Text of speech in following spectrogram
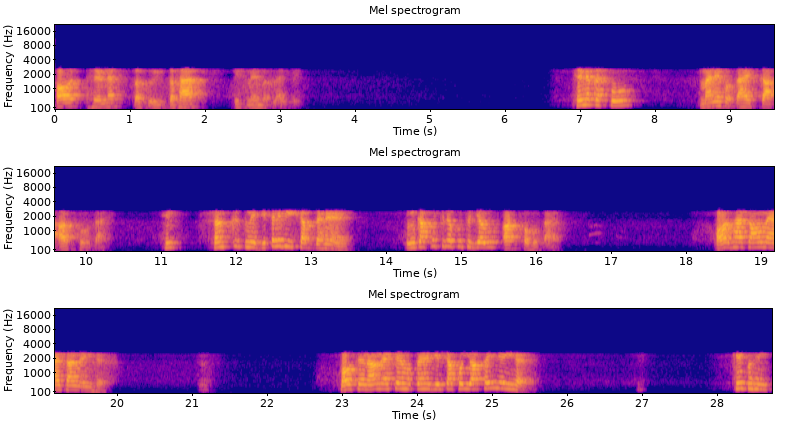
और हिरण्य कथा इसमें बतलाई गई। हिरण्यकशपु माने होता है इसका अर्थ होता है, संस्कृत में जितने भी शब्द हैं, उनका कुछ न कुछ ज़रूर अर्थ होता है। और भाषाओं में ऐसा नहीं है। बहुत से नाम ऐसे होते हैं जिनका कोई अर्थ ही नहीं है। किंतु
